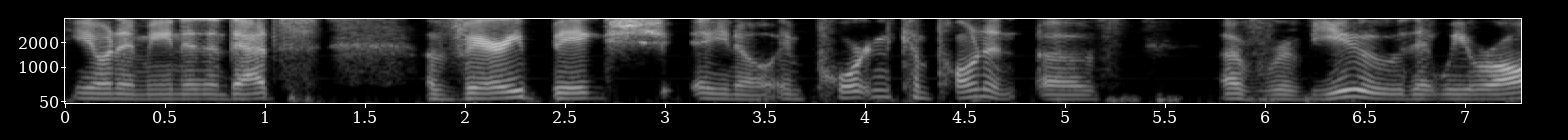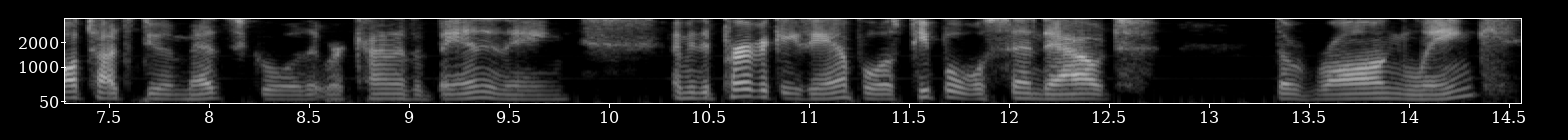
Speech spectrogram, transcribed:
You know what I mean? And, and that's a very big, you know, important component of of review that we were all taught to do in med school that we're kind of abandoning. I mean, the perfect example is people will send out the wrong link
